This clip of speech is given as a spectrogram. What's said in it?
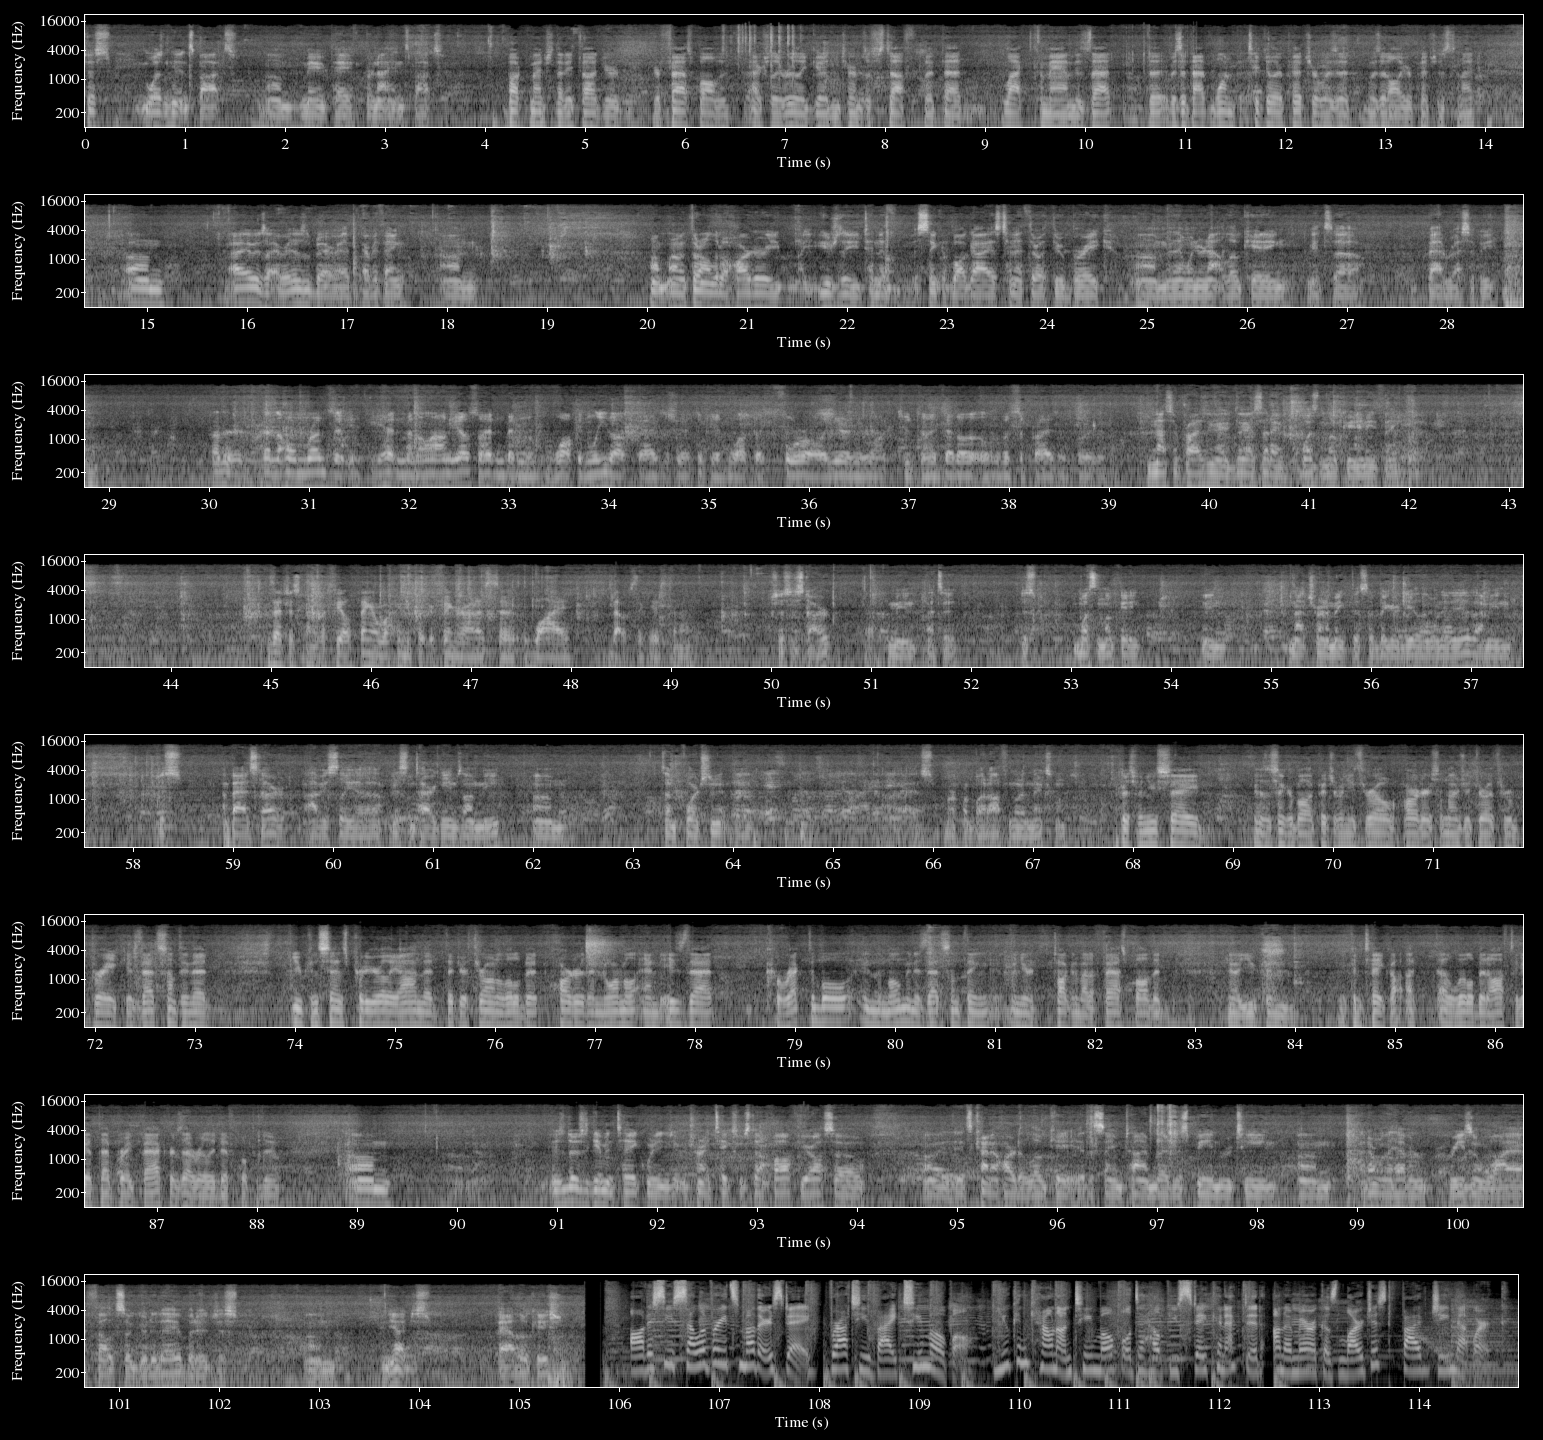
just wasn't hitting spots. Um, maybe pay for not hitting spots. Buck mentioned that he thought your your fastball was actually really good in terms of stuff, but that lacked command. Is that the, was it that one particular pitch, or was it was it all your pitches tonight? Um, it was it was a bit of everything. Um, when I'm throwing a little harder, usually tend to sinker ball guys tend to throw through break, um, and then when you're not locating, it's a bad recipe. Other than the home runs that you hadn't been allowing, you also hadn't been walking leadoff guys this year. I think you had walked like four all year, and you walked two times. That a little bit surprising for you. Not surprising. I, like I said, I wasn't locating anything. Is that just kind of a feel thing, or what can you put your finger on as to why that was the case tonight? It's just a start. Yeah. I mean, that's it. Just wasn't locating. I mean, not trying to make this a bigger deal than what it is. I mean, just a bad start. Obviously, uh, this entire game's on me. Um, it's unfortunate, but uh, I just work my butt off and go to the next one. Chris, when you say as a sinker ball pitcher, when you throw harder, sometimes you throw through break. Is that something that you can sense pretty early on that, that you're throwing a little bit harder than normal? And is that correctable in the moment? Is that something when you're talking about a fastball that you know you can you can take a, a little bit off to get that break back, or is that really difficult to do? Um, there's, there's, a give and take when you're trying to take some stuff off. You're also uh, it's kind of hard to locate at the same time. But just being routine, um, I don't really have a reason why I felt so good today, but it just um, yeah, just bad location. Odyssey celebrates Mother's Day, brought to you by T Mobile. You can count on T Mobile to help you stay connected on America's largest 5G network.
